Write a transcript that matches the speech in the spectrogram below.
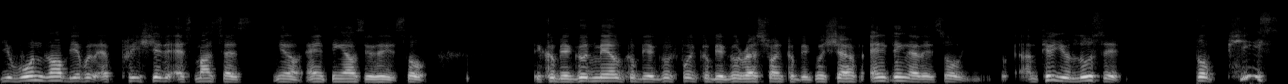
you will not be able to appreciate it as much as you know anything else you did so it could be a good meal could be a good food could be a good restaurant could be a good chef anything that is. So until you lose it. So peace.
